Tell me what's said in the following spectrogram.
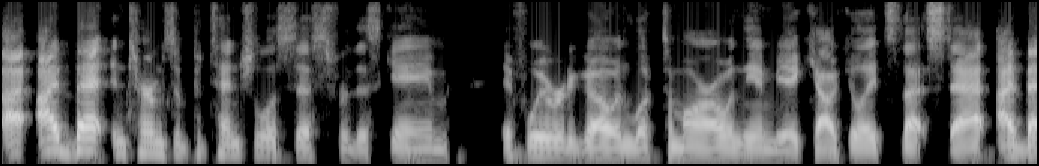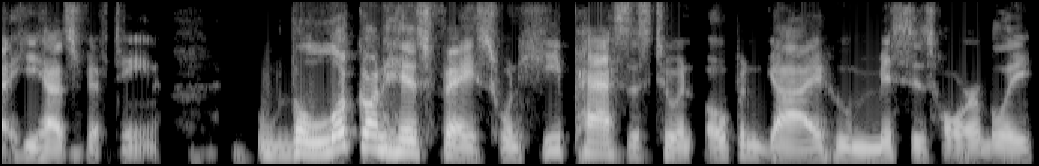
I, I bet in terms of potential assists for this game. If we were to go and look tomorrow and the NBA calculates that stat, I bet he has 15 the look on his face when he passes to an open guy who misses horribly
